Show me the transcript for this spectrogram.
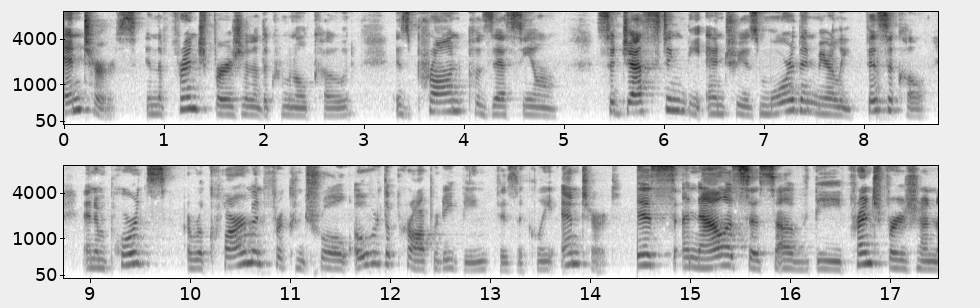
enters in the French version of the criminal code is prendre possession, suggesting the entry is more than merely physical and imports a requirement for control over the property being physically entered. This analysis of the French version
